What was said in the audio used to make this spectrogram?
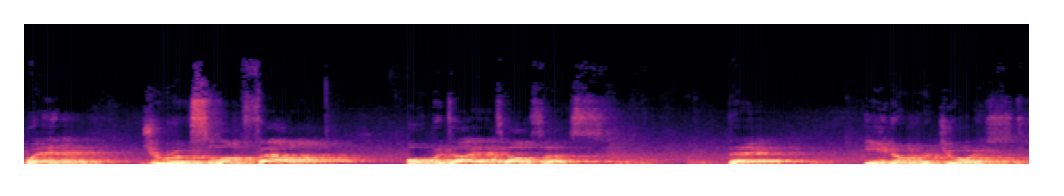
When Jerusalem fell, Obadiah tells us that Edom rejoiced.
